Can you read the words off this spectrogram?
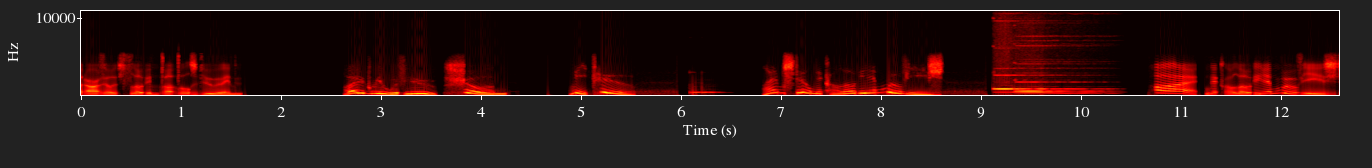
What are those floating bubbles doing? I agree with you, Sean. Me too. I'm still Nickelodeon Movies. Hi, Nickelodeon Movies.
